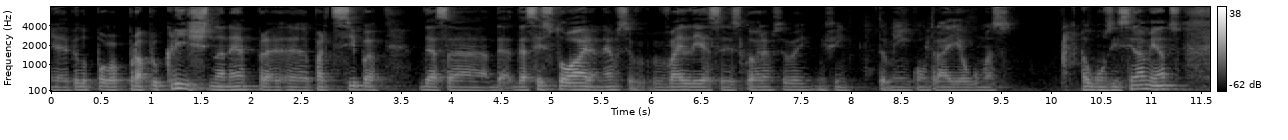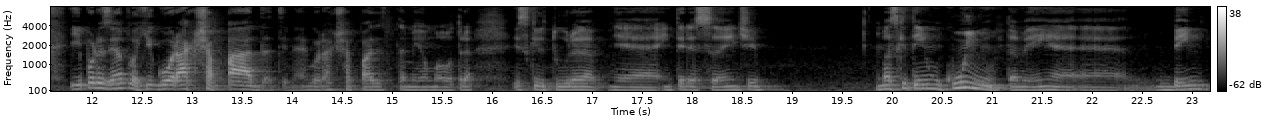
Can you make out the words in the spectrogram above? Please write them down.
é, pelo próprio Krishna, né, pra, é, participa dessa, dessa história, né, você vai ler essa história, você vai, enfim, também encontrar aí algumas alguns ensinamentos. E, por exemplo, aqui Gorakshapadat, né? Gorakshapadat também é uma outra escritura é, interessante, mas que tem um cunho também é, é, bem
